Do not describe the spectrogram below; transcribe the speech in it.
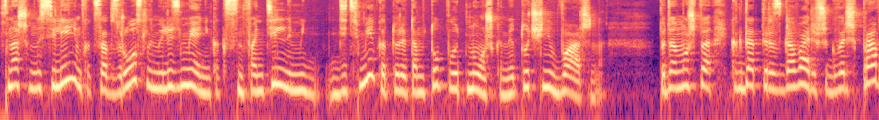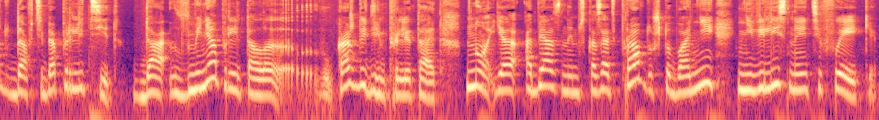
с нашим населением как со взрослыми людьми, а не как с инфантильными детьми, которые там топают ножками. Это очень важно. Потому что, когда ты разговариваешь и говоришь правду, да, в тебя прилетит. Да, в меня прилетало, каждый день прилетает. Но я обязана им сказать правду, чтобы они не велись на эти фейки.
